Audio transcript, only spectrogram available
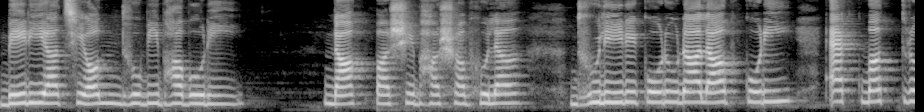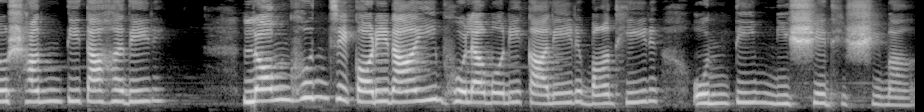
বেরিয়াছে অন্ধ বিভাবরী নাক পাশে ভাষা ভোলা ধুলির করুণা লাভ করি, একমাত্র শান্তি তাহাদের। লঙ্ঘন যে করে নাই ভোলা মনে কালের বাঁধির অন্তিম নিষেধ সীমা।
